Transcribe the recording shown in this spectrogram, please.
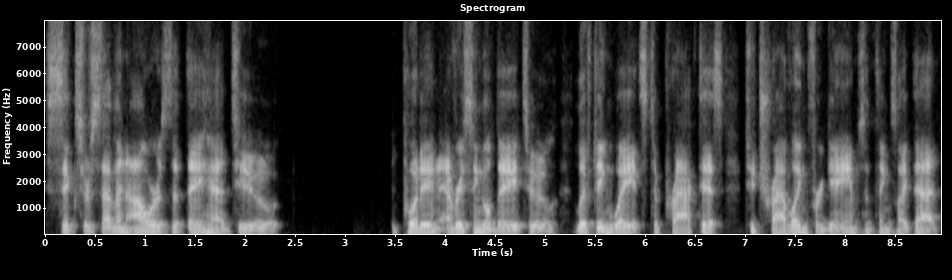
six or seven hours that they had to put in every single day to lifting weights to practice to traveling for games and things like that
